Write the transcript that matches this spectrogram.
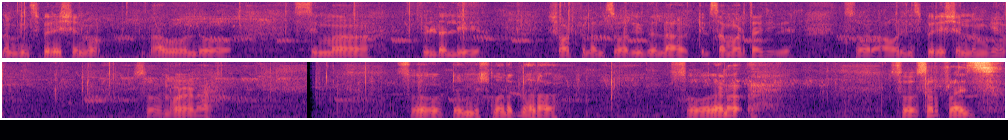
ನಮ್ಗೆ ಇನ್ಸ್ಪಿರೇಷನ್ನು ನಾವು ಒಂದು ಸಿನಿಮಾ ಫೀಲ್ಡಲ್ಲಿ ಶಾರ್ಟ್ ಫಿಲಮ್ಸು ಅದು ಇದೆಲ್ಲ ಕೆಲಸ ಮಾಡ್ತಾಯಿದ್ದೀವಿ ಸೊ ಅವ್ರ ಅವ್ರ ಇನ್ಸ್ಪಿರೇಷನ್ ನಮಗೆ. ಸೊ ನೋಡೋಣ. ಸೊ ಟೈಮ್ ಮಿಸ್ ಮಾಡೋದು ಬೇಡ. ಸೊ ಹೋಗೋಣ. ಸೊ ಸರ್ಪ್ರೈಸ್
